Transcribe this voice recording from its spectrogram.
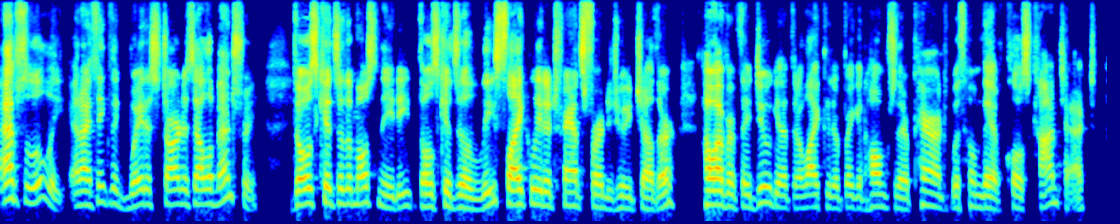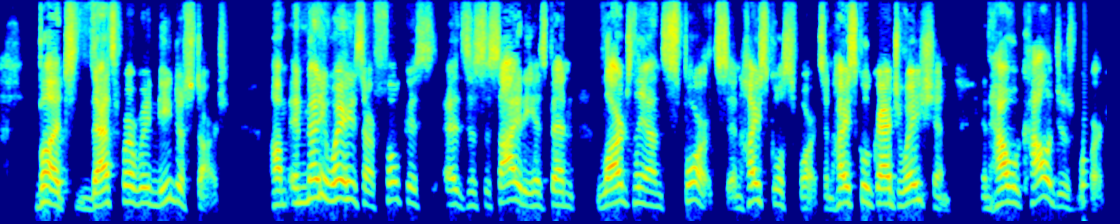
Absolutely. And I think the way to start is elementary. Those kids are the most needy. Those kids are the least likely to transfer to each other. However, if they do get it, they're likely to bring it home to their parent with whom they have close contact. But that's where we need to start. Um, in many ways, our focus as a society has been largely on sports and high school sports and high school graduation and how will colleges work.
